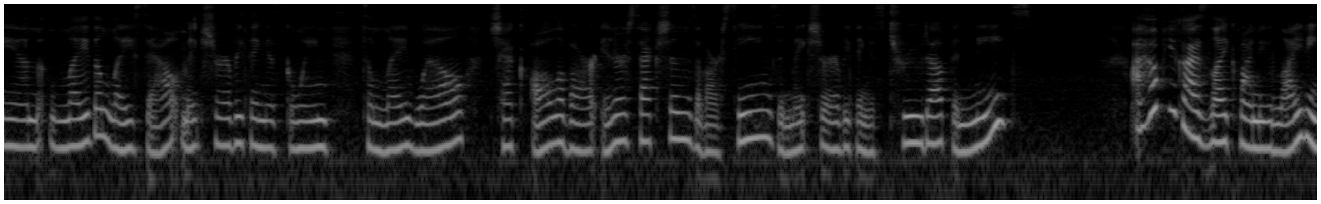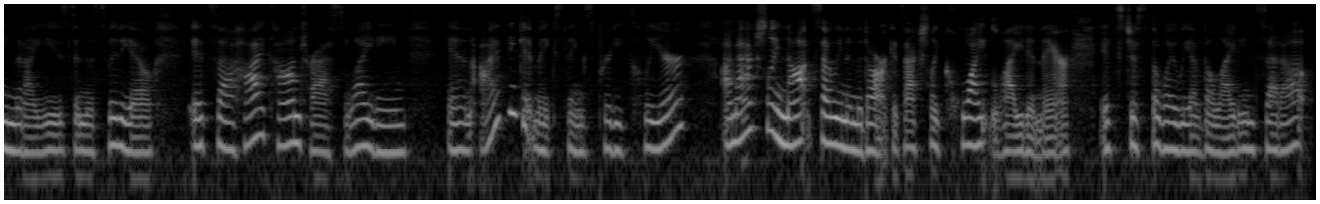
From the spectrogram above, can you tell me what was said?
and lay the lace out. Make sure everything is going to lay well. Check all of our intersections of our seams and make sure everything is trued up and neat. I hope you guys like my new lighting that I used in this video. It's a high contrast lighting and I think it makes things pretty clear. I'm actually not sewing in the dark. It's actually quite light in there. It's just the way we have the lighting set up.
